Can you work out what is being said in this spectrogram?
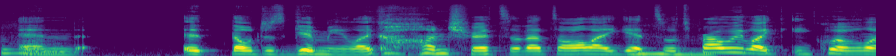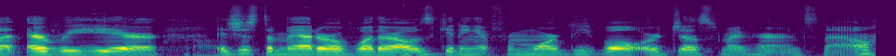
mm-hmm. and it they'll just give me like a hundred. So that's all I get. So it's mm-hmm. probably like equivalent every year. It's just a matter of whether I was getting it from more people or just my parents now.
